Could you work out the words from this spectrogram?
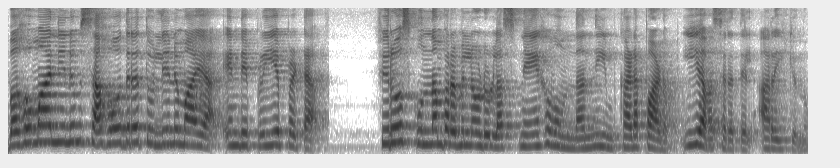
ബഹുമാന്യനും സഹോദര തുല്യനുമായ എന്റെ പ്രിയപ്പെട്ട ഫിറോസ് കുന്നംപറമ്പിലിനോടുള്ള സ്നേഹവും നന്ദിയും കടപ്പാടും ഈ അവസരത്തിൽ അറിയിക്കുന്നു.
